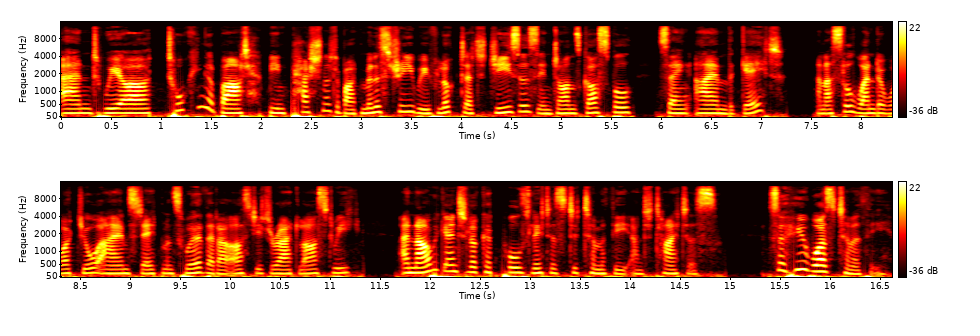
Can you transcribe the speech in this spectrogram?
and we are talking about being passionate about ministry. We've looked at Jesus in John's Gospel saying, I am the gate, and I still wonder what your I am statements were that I asked you to write last week. And now we're going to look at Paul's letters to Timothy and Titus. So, who was Timothy?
